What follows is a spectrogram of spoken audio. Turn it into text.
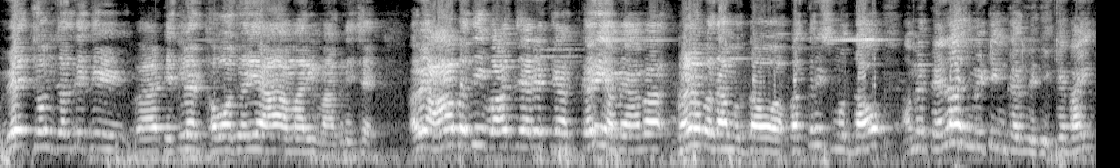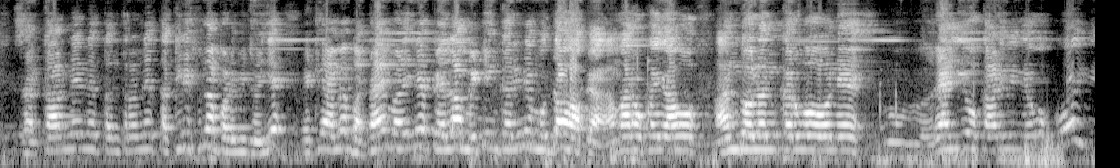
વેજ ઝોન જલ્દીથી ડિક્લેર થવો જોઈએ આ અમારી માંગણી છે. હવે આ બધી વાત જ્યારે ત્યાં કરી, અમે આમાં ઘણા બધા મુદ્દાઓ, બત્રીસ મુદ્દાઓ, અમે પહેલા જ મીટિંગ કરી લીધી કે ભાઈ, સરકારને ને તંત્રને તકલીફ ના પડવી જોઈએ. એટલે અમે બધાએ મળીને પહેલા મીટિંગ કરીને મુદ્દાઓ આપ્યા. અમારો કઈ આવો આંદોલન કરવો અને રેલીઓ કાઢવી એવો કોઈ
